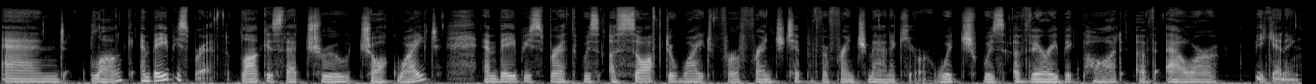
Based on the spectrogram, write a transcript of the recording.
And Blanc and Baby's Breath. Blanc is that true chalk white, and Baby's Breath was a softer white for a French tip of a French manicure, which was a very big part of our beginning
